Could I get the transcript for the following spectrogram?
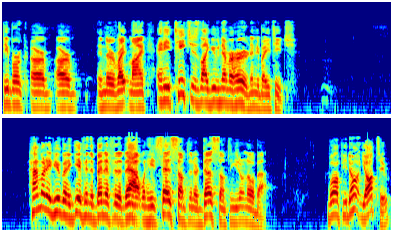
People are, are, are in their right mind, and he teaches like you've never heard anybody teach. How many of you are going to give him the benefit of the doubt when he says something or does something you don't know about? Well, if you don't, you ought to.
